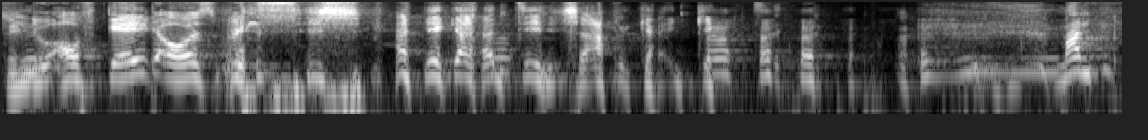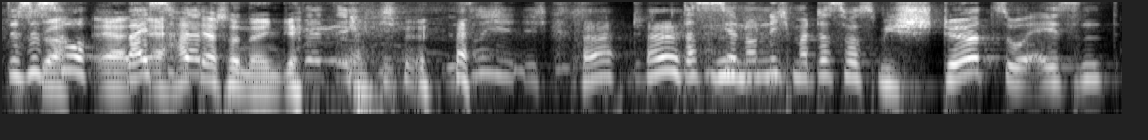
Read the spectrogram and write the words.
Wenn du auf Geld aus bist, ich kann dir garantieren, ich habe kein Geld. Mann, das ist so, er, weißt er du, hat da- ja schon ein Geld. das, ich, das ist ja noch nicht mal das, was mich stört. So, ey, es sind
